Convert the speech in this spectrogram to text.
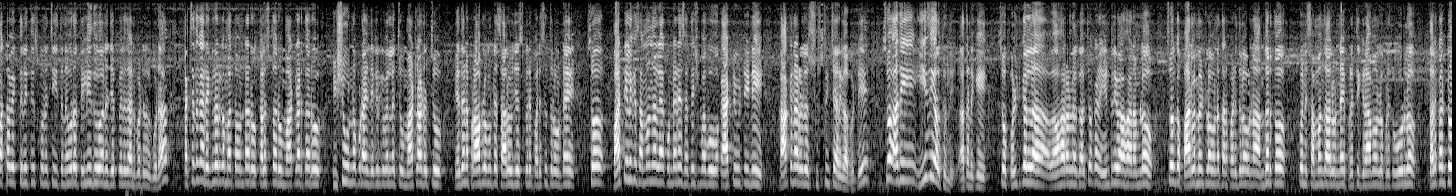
కొత్త వ్యక్తిని తీసుకొని వచ్చి ఇతను ఎవరో తెలియదు అని చెప్పిన దాని బట్టి కూడా ఖచ్చితంగా రెగ్యులర్గా మాతో ఉంటారు కలుస్తారు మాట్లాడతారు. ఇష్యూ ఉన్నప్పుడు ఆయన దగ్గరికి వెళ్ళొచ్చు మాట్లాడొచ్చు. ఏదైనా ప్రాబ్లం ఉంటే సాల్వ్ చేసుకునే పరిస్థితులు ఉంటాయి. సో పార్టీలకి సంబంధం లేకుండానే సతీష్ బాబు ఒక యాక్టివిటీని కాకినాడలో సృష్టించారు కాబట్టి సో అది ఈజీ అవుతుంది అతనికి. సో పొలిటికల్ వ్యవహారంలో కావచ్చు అక్కడ ఎంట్రీ వ్యవహారంలో సో ఇంకా పార్లమెంట్లో ఉన్న తన పరిధిలో ఉన్న అందరితో కొన్ని సంబంధాలు ఉన్నాయి. ప్రతి గ్రామంలో ప్రతి ఊరిలో తనకంటూ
